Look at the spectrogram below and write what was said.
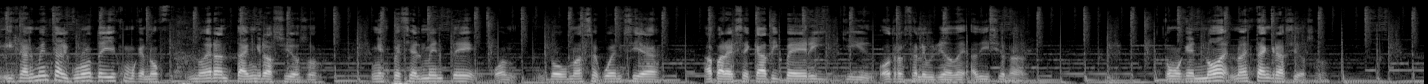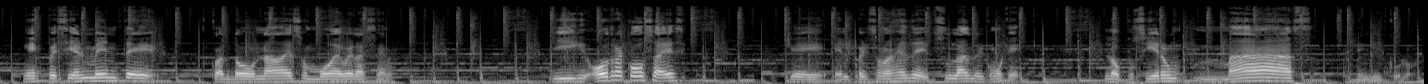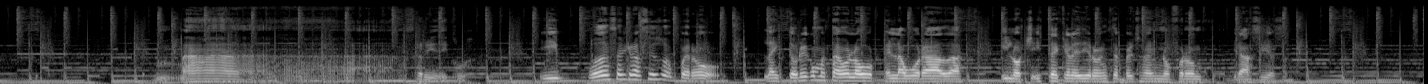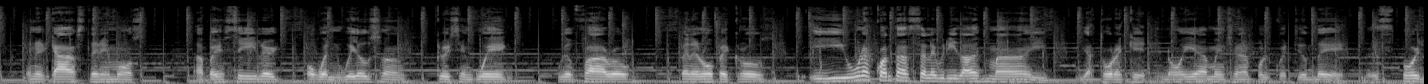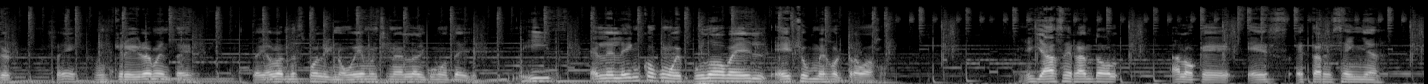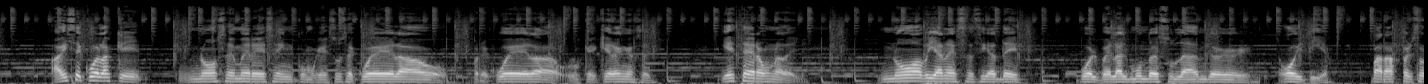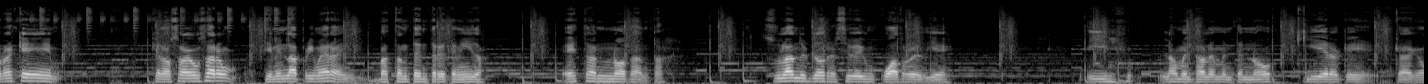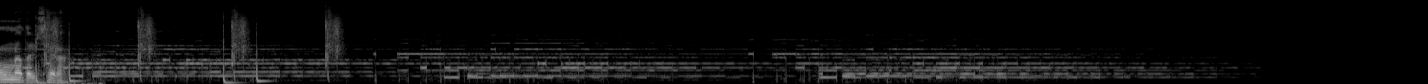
Y realmente algunos de ellos como que no, no eran tan graciosos. Especialmente cuando una secuencia aparece Katy Perry y otra celebridad adicional. Como que no, no es tan gracioso especialmente cuando nada de eso mueve la escena. Y otra cosa es que el personaje de Zulander como que lo pusieron más ridículo. Más ridículo. Y puede ser gracioso, pero la historia como estaba elaborada y los chistes que le dieron a este personaje no fueron graciosos. En el cast tenemos a Ben Stiller, Owen Wilson, Christian Wiig, Will Farrell, Penelope Cruz y unas cuantas celebridades más y, actores que no voy a mencionar por cuestión de, spoiler. Sí, increíblemente estoy hablando de spoiler y no voy a mencionar algunos de ellos. Y el elenco como que pudo haber hecho un mejor trabajo. Y ya cerrando a lo que es esta reseña. Hay secuelas que no se merecen como que su secuela o precuela o lo que quieran hacer. Y esta era una de ellas. No había necesidad de volver al mundo de Zulander hoy día. Para las personas que, que no se la gozaron, tienen la primera y bastante entretenida. Esta no tanta. Zulander 2 recibe un 4 de 10. Y lamentablemente no quiero que, que hagan una tercera.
